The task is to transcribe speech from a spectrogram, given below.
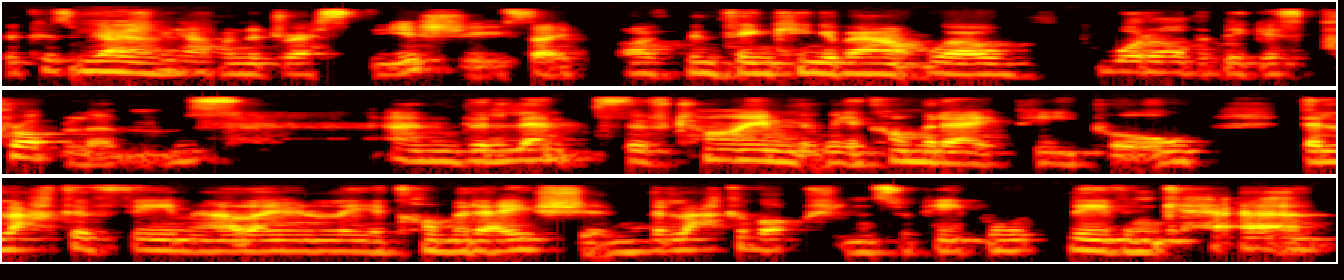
because we yeah. actually haven't addressed the issue. So I've been thinking about, well, what are the biggest problems? And the length of time that we accommodate people, the lack of female only accommodation, the lack of options for people leaving care,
